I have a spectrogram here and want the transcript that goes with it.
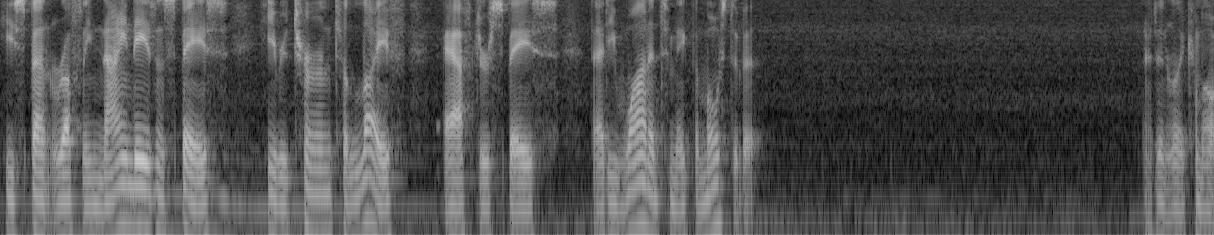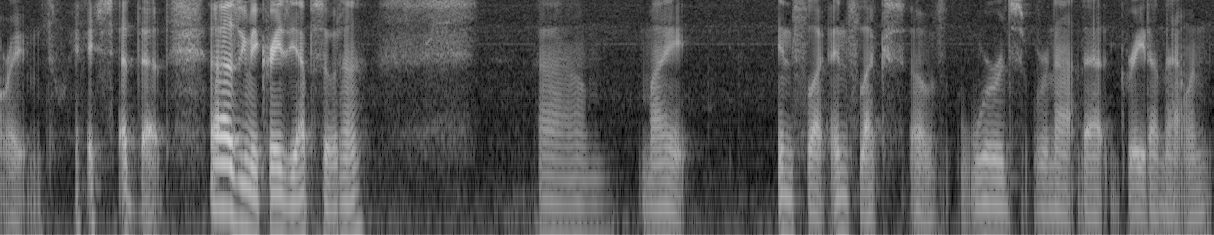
he spent roughly nine days in space, he returned to life after space that he wanted to make the most of it. That didn't really come out right the way I said that. Uh, this is going to be a crazy episode, huh? Um, my influx, influx of words were not that great on that one.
